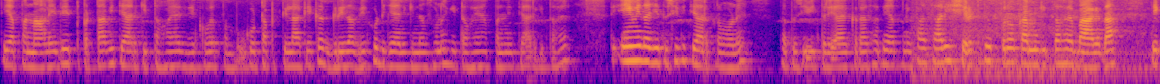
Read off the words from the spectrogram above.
ਤੇ ਆਪਾਂ ਨਾਲ ਇਹਦੇ ਦੁਪੱਟਾ ਵੀ ਤਿਆਰ ਕੀਤਾ ਹੋਇਆ ਦੇਖੋ ਆਪਾਂ ਗੋਟਾ ਪੱਟੀ ਲਾ ਕੇ ਘੱਗਰੇ ਦਾ ਵੇਖੋ ਡਿਜ਼ਾਈਨ ਕਿੰਨਾ ਸੋਹਣਾ ਕੀਤਾ ਹੋਇਆ, ਆਪਾਂ ਨੇ ਤਿਆਰ ਕੀਤਾ ਹੋਇਆ। ਤੇ ਐਵੇਂ ਦਾ ਜੇ ਤੁਸੀਂ ਵੀ ਤਿਆਰ ਕਰਵਾਉਣਾ ਤਾਂ ਤੁਸੀਂ ਵੀ ਤਿਆਰ ਕਰਾ ਸਕਦੇ ਆ ਆਪਣੀ ਪਾਸ ਸਾਰੀ ਸ਼ਰਟ ਦੇ ਉੱਪਰੋਂ ਕੰਮ ਕੀਤਾ ਹੋਇਆ ਬਾਗ ਦਾ ਤੇ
